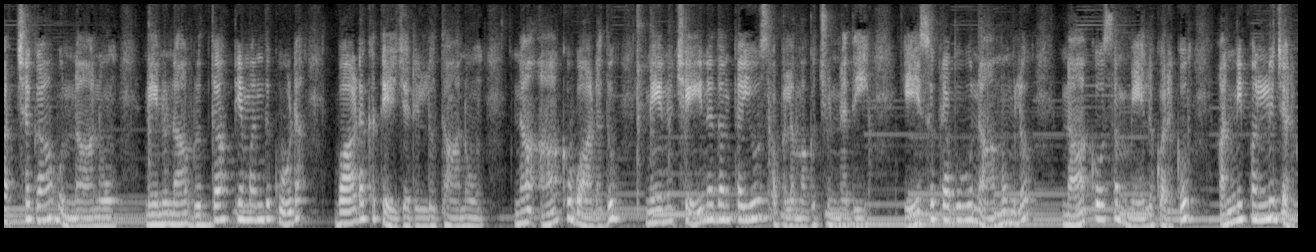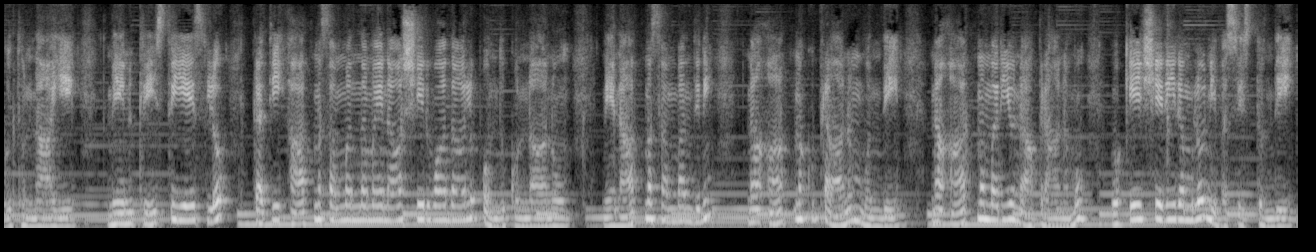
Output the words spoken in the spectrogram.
పచ్చగా ఉన్నాను. నేను నా వృద్ధాప్యమందు కూడా వాడక తేజరిల్లుతాను. నా ఆకు వాడదు నేను చేయనదంతయు సఫలమగుచున్నది. యేసు ప్రభువు నామంలో నా కోసం మేలు కొరకు అన్ని పనులు జరుగుతున్నాయి. నేను క్రీస్తు యేసులో ప్రతి ఆత్మ సంబంధమైన ఆశీర్వాదాలు పొందుకున్నాను. నేను ఆత్మ సంబంధిని నా ఆత్మకు ప్రాణం ఉంది. నా ఆత్మ మరియు నా ప్రాణము ఒకే శరీరంలో నివసిస్తుంది.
